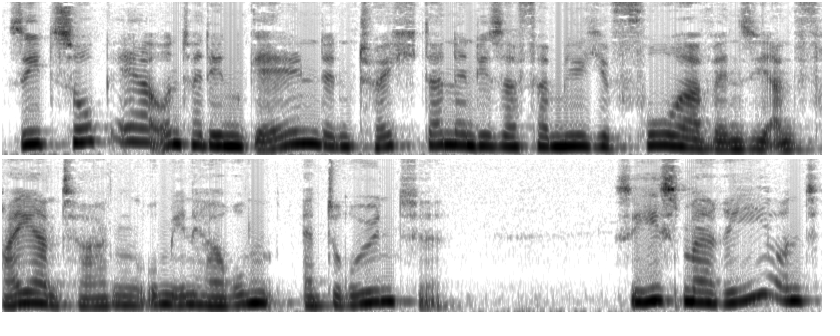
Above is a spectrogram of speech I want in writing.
Sie zog er unter den gellenden Töchtern in dieser Familie vor, wenn sie an Feiertagen um ihn herum erdröhnte. Sie hieß Marie und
